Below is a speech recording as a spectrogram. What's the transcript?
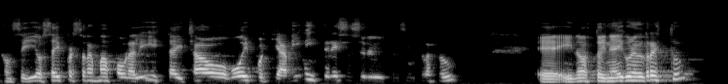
conseguido seis personas más para una lista y chao, voy porque a mí me interesa ser el presidente de la FEU eh, y no estoy ni ahí con el resto,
